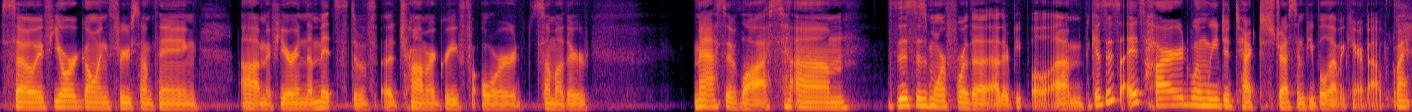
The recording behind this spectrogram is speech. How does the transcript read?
So if you're going through something, um, if you're in the midst of a trauma, grief, or some other massive loss, um, this is more for the other people um, because it's it's hard when we detect stress in people that we care about. Right.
